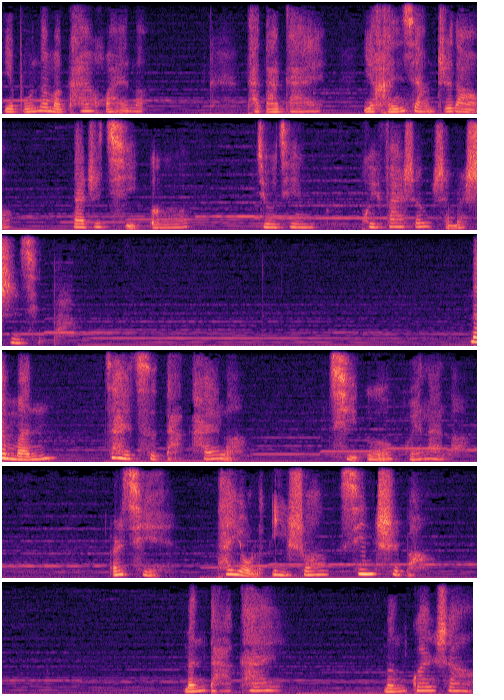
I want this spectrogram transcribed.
也不那么开怀了，他大概也很想知道，那只企鹅究竟会发生什么事情吧。那门再次打开了。企鹅回来了，而且它有了一双新翅膀。门打开，门关上，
